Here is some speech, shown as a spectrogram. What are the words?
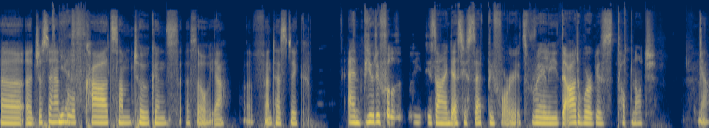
uh, uh, just a handful yes. of cards, some tokens. Uh, so yeah, uh, fantastic. And beautifully designed, as you said before. It's really the artwork is top notch. Yeah,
